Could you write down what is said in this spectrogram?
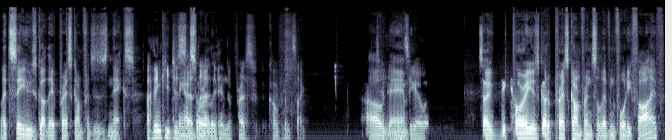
let's see who's got their press conferences next. I think he just think said that in the press conference like Oh 10 damn! minutes ago. So Victoria's got a press conference eleven forty-five.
